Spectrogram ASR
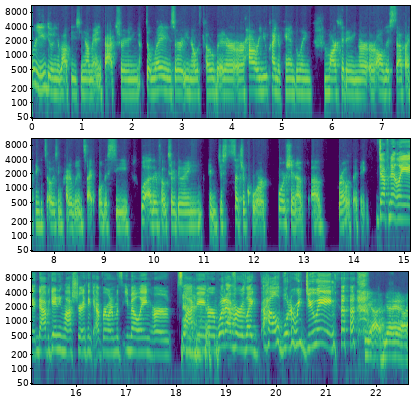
what are you doing about these, you know, manufacturing delays or, you know, with COVID or, or how are you kind of handling marketing or, or all this stuff? I think it's always incredibly insightful to see what other folks are doing in just such a core portion of, of growth, I think. Definitely navigating last year. I think everyone was emailing or slacking or whatever, like, help, what are we doing? yeah, yeah, yeah.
